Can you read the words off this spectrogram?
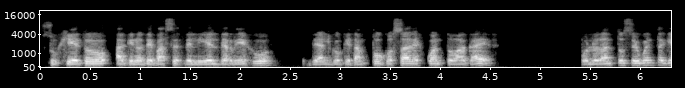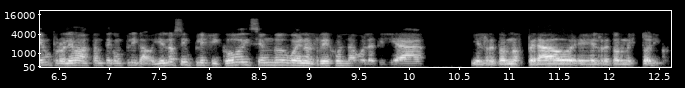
sujeto a que no te pases del nivel de riesgo de algo que tampoco sabes cuánto va a caer. Por lo tanto, se cuenta que es un problema bastante complicado. Y él lo simplificó diciendo, bueno, el riesgo es la volatilidad y el retorno esperado es el retorno histórico.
